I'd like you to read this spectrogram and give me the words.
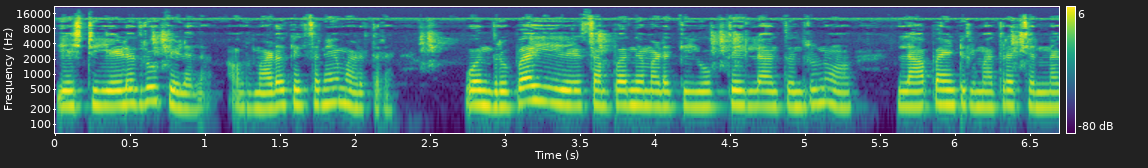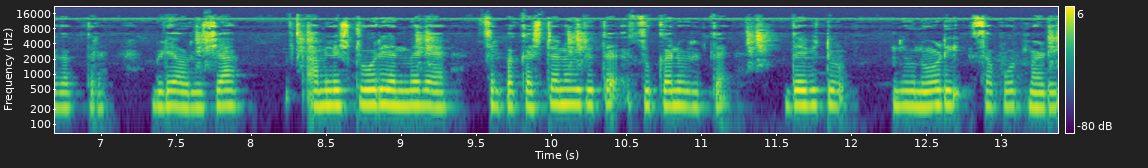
ಎಷ್ಟು ಹೇಳಿದ್ರೂ ಕೇಳಲ್ಲ. ಅವ್ರು ಮಾಡೋ ಕೆಲಸನೇ ಮಾಡ್ತಾರೆ. ಒಂದು ರೂಪಾಯಿ ಸಂಪಾದನೆ ಮಾಡೋಕ್ಕೆ ಹೋಗ್ತಾ ಇಲ್ಲ ಅಂತಂದ್ರೂ ಲಾ ಪಾಯಿಂಟ್ಗೆ ಮಾತ್ರ ಚೆನ್ನಾಗಾಗ್ತಾರೆ ಬಿಡಿ ಅವ್ರ ವಿಷಯ. ಆಮೇಲೆ ಸ್ಟೋರಿ ಅಂದಮೇಲೆ ಸ್ವಲ್ಪ ಕಷ್ಟನೂ ಇರುತ್ತೆ, ಸುಖನೂ ಇರುತ್ತೆ. ದಯವಿಟ್ಟು ನೀವು ನೋಡಿ ಸಪೋರ್ಟ್ ಮಾಡಿ.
